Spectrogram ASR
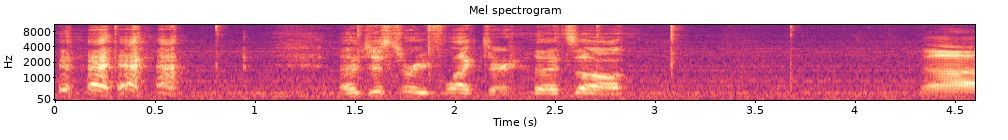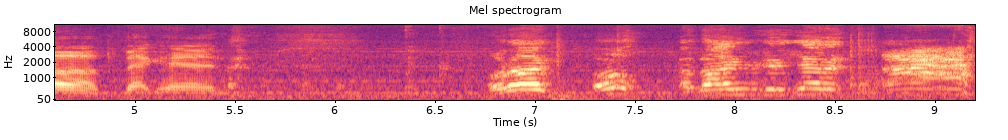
That's just a reflector. That's all. Ah, backhand. Hold on. Oh, I'm not even gonna get it. Ah!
